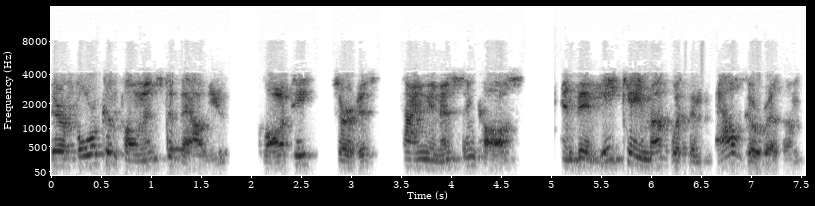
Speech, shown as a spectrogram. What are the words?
there are four components to value quality, service, timeliness, and cost. And then he came up with an algorithm.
